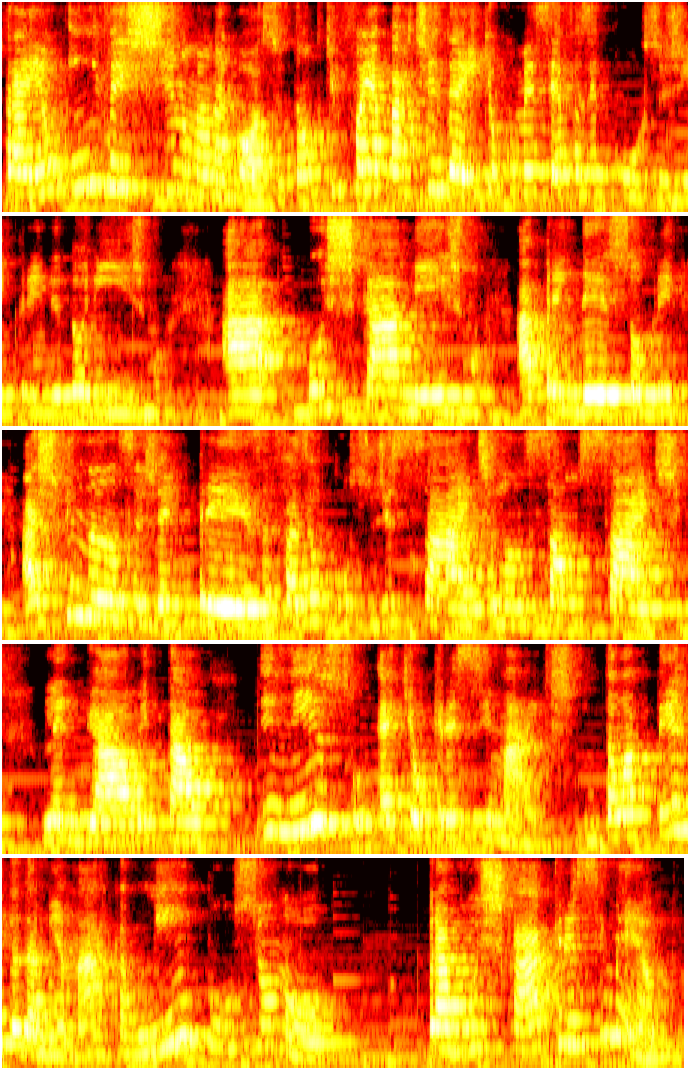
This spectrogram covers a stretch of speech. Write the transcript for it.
para eu investir no meu negócio. Tanto que foi a partir daí que eu comecei a fazer cursos de empreendedorismo, a buscar mesmo aprender sobre as finanças da empresa, fazer o um curso de site, lançar um site legal e tal. E nisso é que eu cresci mais. Então, a perda da minha marca me impulsionou para buscar crescimento.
